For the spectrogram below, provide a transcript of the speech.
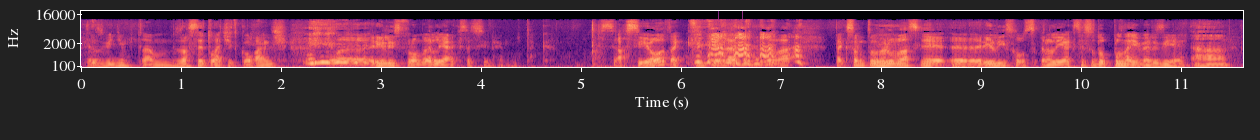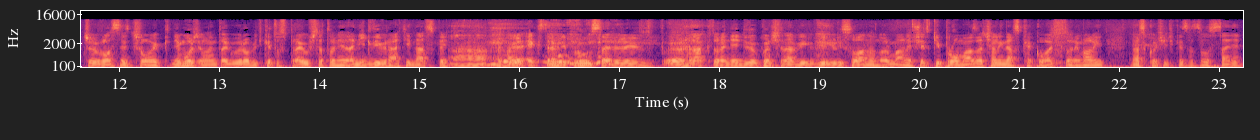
Teraz vidím tam zase tlačítko launch, release from early access. Tak asi, asi jo, tak tak som tú hru vlastne uh, releaseol z Early Accessu do plnej verzie, Aha. čo vlastne človek nemôže len tak urobiť, keď to spraví, už sa to nedá nikdy vrátiť naspäť. Aha. To je extrémny prúser, že e, hra, ktorá nie je dokončená, vy, vyreleasovaná normálne, všetky promá začali naskakovať, ktoré mali naskočiť, keď sa to stane.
